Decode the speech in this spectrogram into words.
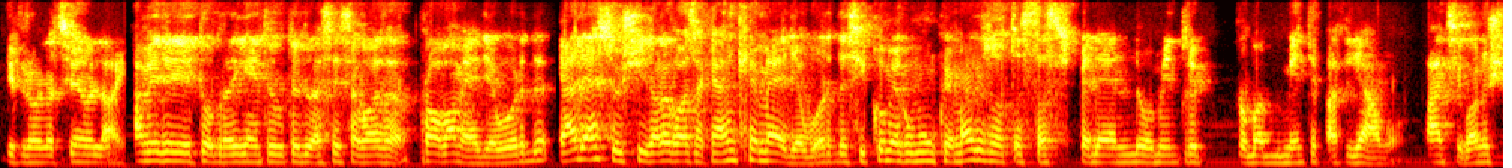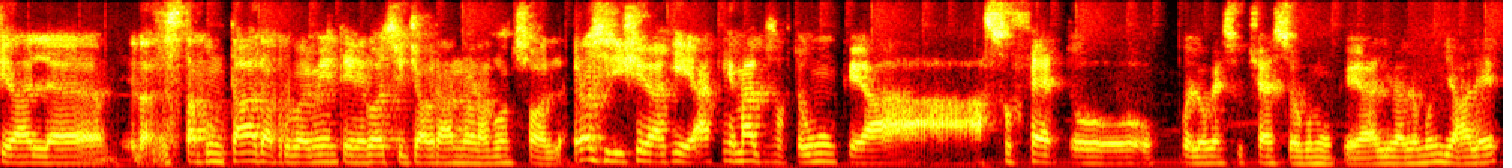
di prenotazione online. Avete detto praticamente tutte e due la stessa cosa, prova MediaWorld e adesso è uscita la cosa che anche MediaWorld, siccome comunque Microsoft sta spedendo mentre probabilmente parliamo, anzi quando uscirà il, sta puntata probabilmente i negozi già avranno una console, però si diceva che anche Microsoft comunque ha, ha sofferto quello che è successo comunque a livello mondiale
